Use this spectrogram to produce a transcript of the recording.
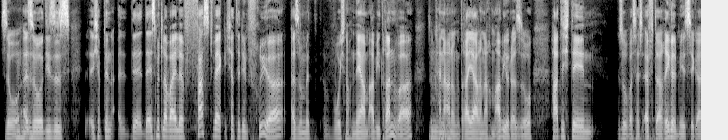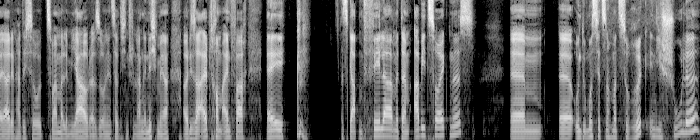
So, mhm. also dieses, ich habe den, der, der ist mittlerweile fast weg. Ich hatte den früher, also mit, wo ich noch näher am Abi dran war, so mhm. keine Ahnung, drei Jahre nach dem Abi oder so, hatte ich den so, was heißt öfter, regelmäßiger, ja, den hatte ich so zweimal im Jahr oder so und jetzt hatte ich ihn schon lange nicht mehr. Aber dieser Albtraum einfach, ey, es gab einen Fehler mit deinem Abi-Zeugnis ähm, äh, und du musst jetzt nochmal zurück in die Schule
